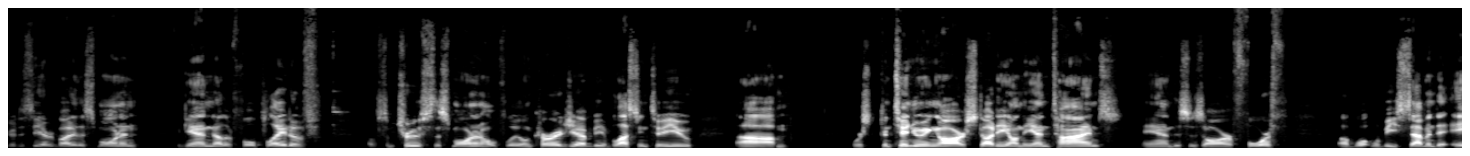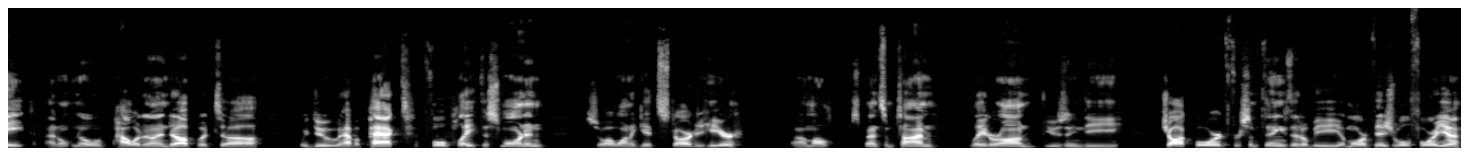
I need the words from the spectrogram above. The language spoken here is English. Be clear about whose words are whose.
Speaker 1: Good to see everybody this morning. Again, another full plate of, of some truths this morning. Hopefully, it'll encourage you, be a blessing to you. Um, we're continuing our study on the end times, and this is our fourth of what will be seven to eight. I don't know how it'll end up, but uh, we do have a packed full plate this morning, so I want to get started here. Um, I'll spend some time later on using the chalkboard for some things that'll be more visual for you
